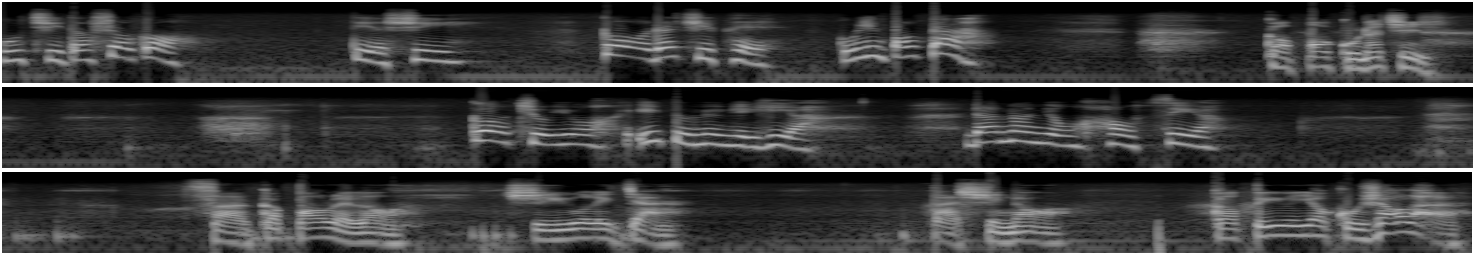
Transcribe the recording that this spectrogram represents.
cú chỉ tao sợ cô tiền gì cô đã chỉ phải cú yên bao ta có bao cu đó chị cô chủ yếu ít tụi mình gì à đã nói nhung hậu gì à sợ có bao lại lò chỉ vô lấy trả ta chỉ nó có biểu yêu cu rau là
